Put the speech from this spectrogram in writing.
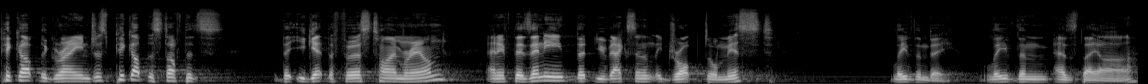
pick up the grain, just pick up the stuff that's, that you get the first time round. And if there's any that you've accidentally dropped or missed, leave them be. Leave them as they are.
